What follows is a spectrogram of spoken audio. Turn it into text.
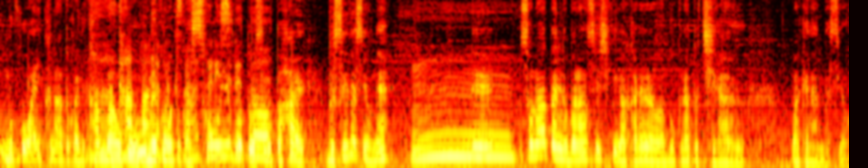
向こうは行くなとかで看板をこう埋め込むとかそういうことをすると、はい、無粋ですよね。でそのあたりのバランス意識が彼らは僕らと違うわけなんですよ。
